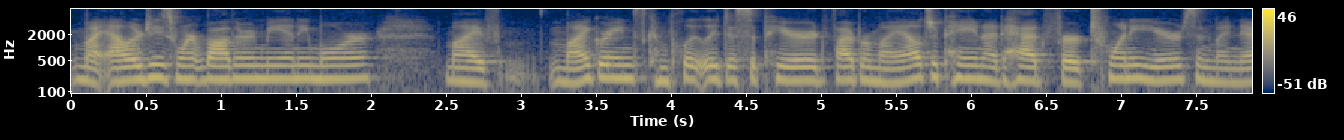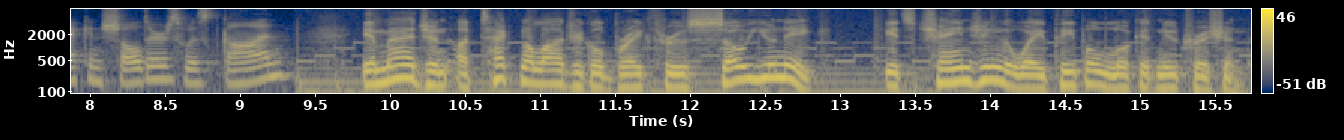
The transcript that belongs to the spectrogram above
my allergies weren't bothering me anymore. My migraines completely disappeared. Fibromyalgia pain I'd had for 20 years in my neck and shoulders was gone. Imagine a technological breakthrough so unique it's changing the way people look at nutrition.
